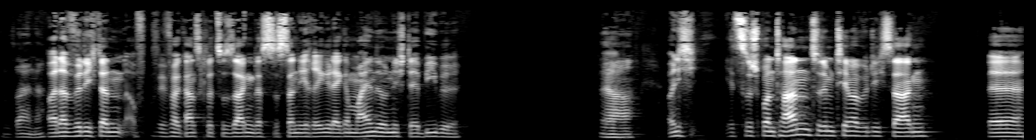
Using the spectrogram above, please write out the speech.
Kann sein, ne? Aber da würde ich dann auf jeden Fall ganz klar zu sagen, das ist dann die Regel der Gemeinde und nicht der Bibel. Ja. Und ich, jetzt so spontan zu dem Thema würde ich sagen, äh,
